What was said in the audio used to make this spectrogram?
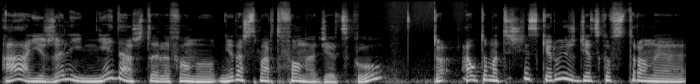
A jeżeli nie dasz telefonu, nie dasz smartfona dziecku, to automatycznie skierujesz dziecko w stronę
